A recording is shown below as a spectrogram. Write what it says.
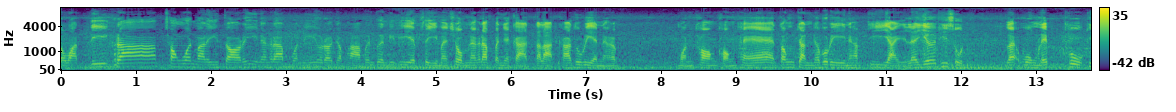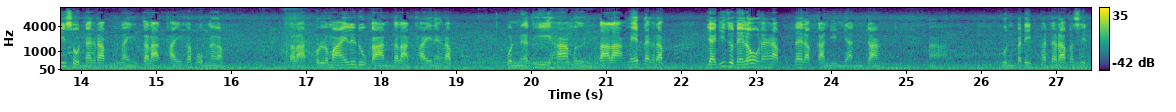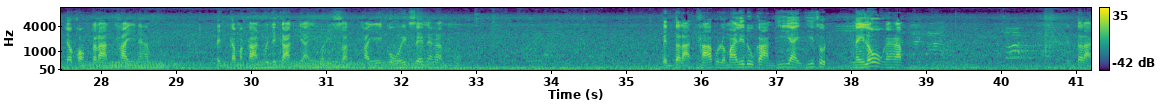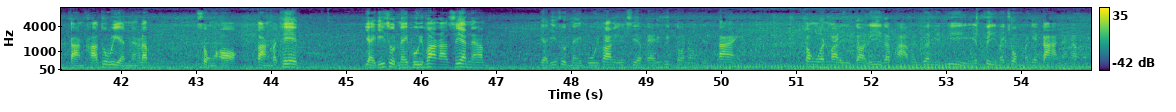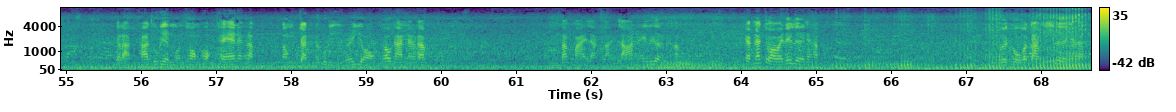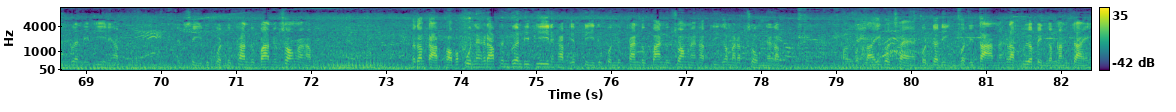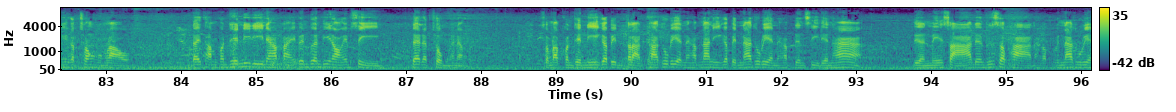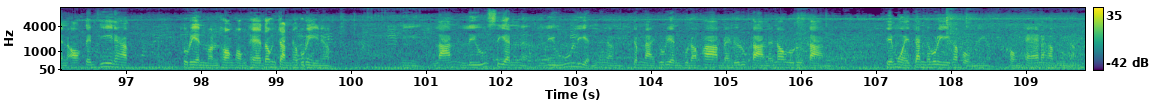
สวัสดีครับ ช่องวนมารีสตอรี่นะครับ วันนี้เราจะพาเพื่อนๆพี่ๆ FC มาชมนะครับ บรรยากาศตลาดค้าทุเรียนนะครับ หมอนทองของแท้ต้องจันทบุรีนะครับ ที่ใหญ่และเยอะที่สุด และวงเล็บถูกที่สุดนะครับ ในตลาดไทยครับผมนะครับ ตลาดผลไม้ฤดูกาลตลาดไทยนะครับ บนเนื้อที่ 50,000 ตารางเมตรนะครับ ใหญ่ที่สุดในโลกนะครับ ได้รับการยืนยันจากคุณประดิษฐ์พัทรประสิทธิ์เจ้าของตลาดไทยนะครับ เป็นกรรมการผู้จัดการใหญ่บริษัทไทยเอโกเอ็กเซนนะครับ เป็นตลาดค้าผลไม้ฤดูกาลที่ใหญ่ที่สุดในโลกนะครับ เป็นตลาดกลางค้าทุเรียนนะครับ ส่งออกต่างประเทศ ใหญ่ที่สุดในภูมิภาคอาเซียนนะครับ ใหญ่ที่สุดในภูมิภาคเอเชียแปซิฟิกตะวันออกเฉียงใต้ช่องวนมารีสตอรี่ก็พาเพื่อนๆพี่ๆ FC มาชมบรรยากาศนะครับ ตลาดค้าทุเรียนหมอนทองของแท้นะครับ ต้องจันทบุรีระยองเท่านั้นนะครับ มากมายหลากหลายร้านให้เลือกนะครับ แคปหน้าจอไว้ได้เลยนะครับเบอร์โทรก็ตามนี้เลยนะครับ เพื่อนพี่ๆนะครับ FC ทุกคนทุกท่านทุกบ้านทุกช่องนะครับก็ต้องกราบขอบพระคุณนะครับเพื่อนๆพี่ๆนะครับ FC ทุกคนทุกท่านทุกบ้านทุกช่องนะครับ ที่เข้ามารับชมนะครับกกดไลค์กดแชร์กดกระดิ่งกดติดตามนะครับ เพื่อเป็นกำลังใจให้กับช่องของเรา ได้ทำคอนเทนต์ดีๆนะครับมาให้เพื่อนๆพี่น้อง FC ได้รับชมนะครับสำหรับคอนเทนต์นี้ก็เป็นตลาดค้าทุเรียนนะครับ หน้านี้ก็เป็นหน้าทุเรียนนะครับ เดือน 4 เดือน 5 เดือนเมษาเดือนพฤษภานะครับ เป็นหน้าทุเรียนออกเต็มที่นะครับ ทุเรียนหมอนทองของแท้ต้องจันทบุรีนะครับนี่ร้านหลิวเซียนหลิวเหรียญนะครับจำหน่ายทุเรียนคุณภาพในฤดูกาลและนอกฤดูกาลเจ๊หมวยจันทบุรีครับผมนี่ครับของแท้นะครับนี่ครับ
